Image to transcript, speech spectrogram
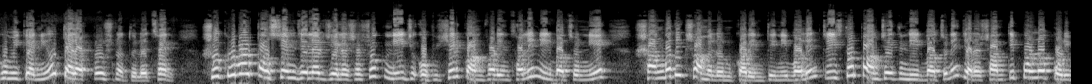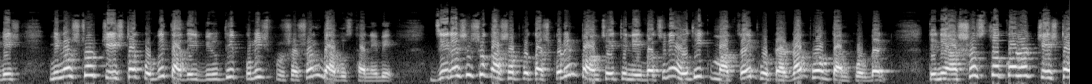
ভূমিকা নিয়েও তারা প্রশ্ন তুলেছেন। শুক্রবার পশ্চিম জেলার জেলাশাসক নিজ অফিসের কনফারেন্স হলে নির্বাচন নিয়ে সাংবাদিক সম্মেলন করেন। তিনি বলেন ত্রিস্তর পঞ্চায়েত নির্বাচনে যারা শান্তিপূর্ণ পরিবেশ বিনষ্টর চেষ্টা করবে, তাদের বিরুদ্ধে পুলিশ প্রশাসন ব্যবস্থা নেবে। জেলাশাসক আশা প্রকাশ করেন, পঞ্চায়েত নির্বাচনে অধিক মাত্রায় ভোটাররা ভোটদান করবেন তিনি আশ্বস্ত করার চেষ্টা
